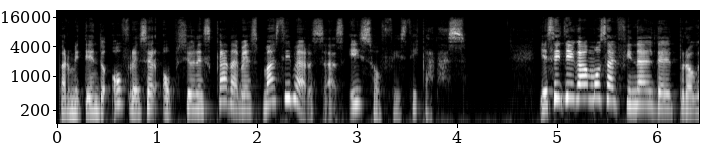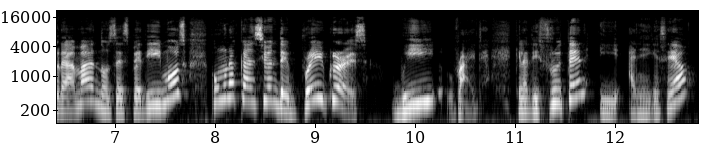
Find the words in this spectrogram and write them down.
permitiendo ofrecer opciones cada vez más diversas y sofisticadas. Y así llegamos al final del programa. Nos despedimos con una canción de Brave Girls, We Ride. Que la disfruten y añégueseo.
